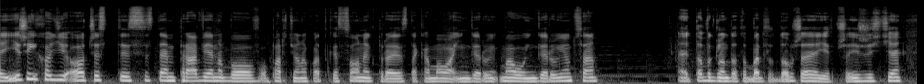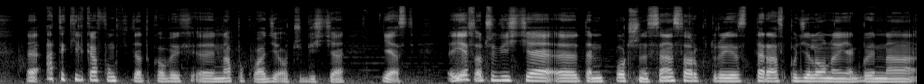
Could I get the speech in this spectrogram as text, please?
Jeżeli chodzi o czysty system prawie, no bo w oparciu o nakładkę Sony, która jest taka mała ingeru mało ingerująca, to wygląda to bardzo dobrze, jest przejrzyście. E, a te kilka funkcji dodatkowych e, na pokładzie oczywiście jest. Jest oczywiście e, ten boczny sensor, który jest teraz podzielony jakby na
